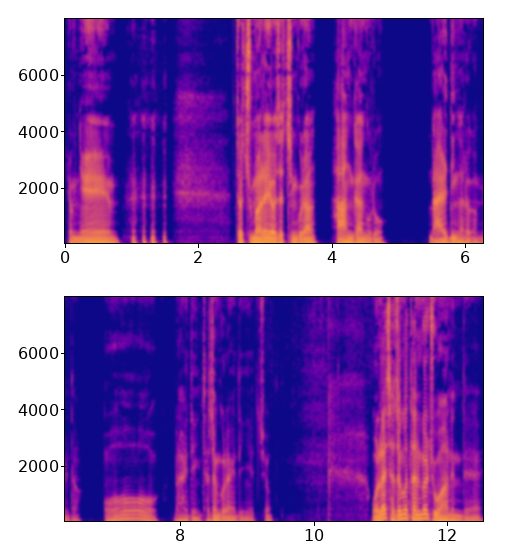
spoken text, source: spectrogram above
형님. 저 주말에 여자친구랑 한강으로 라이딩 하러 갑니다. 오, 라이딩. 자전거 라이딩 했죠. 원래 자전거 타는 걸 좋아하는데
